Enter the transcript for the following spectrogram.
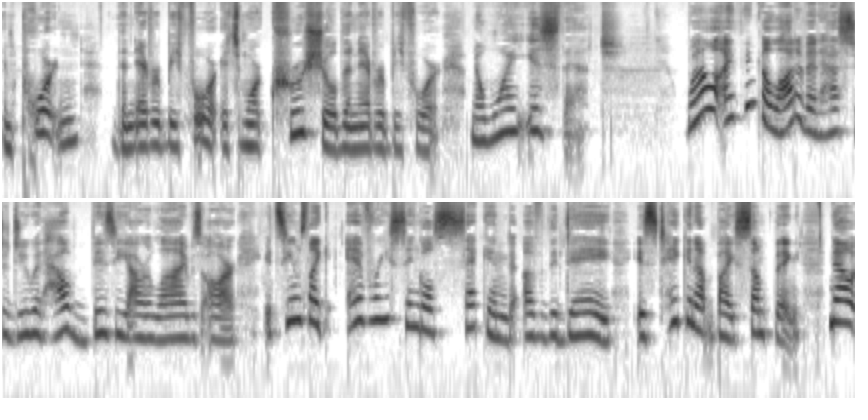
important than ever before. It's more crucial than ever before. Now, why is that? Well, I think a lot of it has to do with how busy our lives are. It seems like every single second of the day is taken up by something. Now,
